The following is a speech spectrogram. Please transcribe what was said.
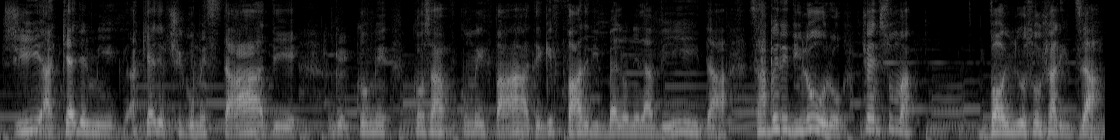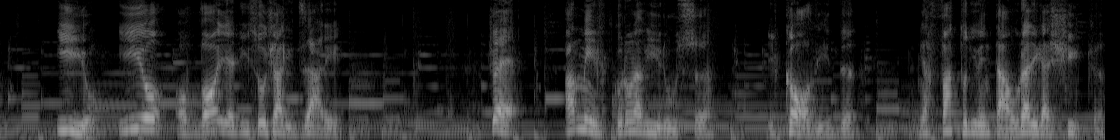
Sì, a, chiedermi, a chiederci come state, come, cosa, come fate, che fate di bello nella vita, sapere di loro. Cioè, insomma, voglio socializzare. Io, io ho voglia di socializzare. Cioè, a me il coronavirus, il covid, mi ha fatto diventare un radical chic.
